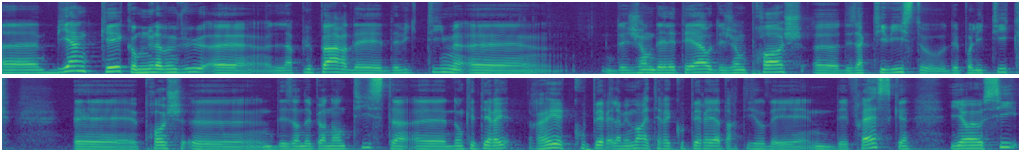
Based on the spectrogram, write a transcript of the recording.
Euh, bien que, comme nous l'avons vu, euh, la plupart des, victimes euh, des gens de l'ETA ou des gens proches des activistes ou des politiques proches des indépendantistes, donc étaient récupérés, la mémoire été récupérée à partir des, fresques. Il y a aussi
